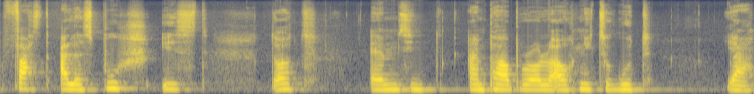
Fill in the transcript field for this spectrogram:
fast alles Bush ist, dort ähm, sind ein paar Brawler auch nicht so gut. Ja,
